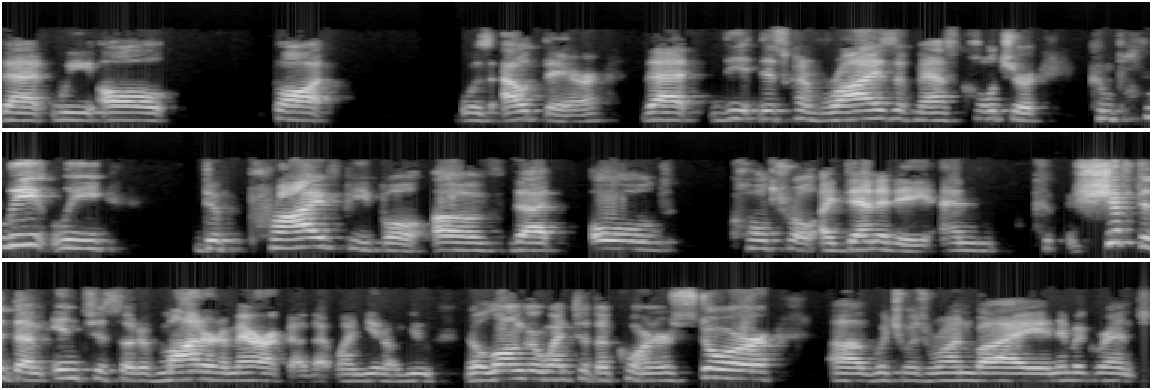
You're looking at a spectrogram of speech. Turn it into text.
that we all thought was out there, that the, this kind of rise of mass culture completely deprived people of that old cultural identity and shifted them into sort of modern America. That when you know you no longer went to the corner store, uh, which was run by an immigrant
